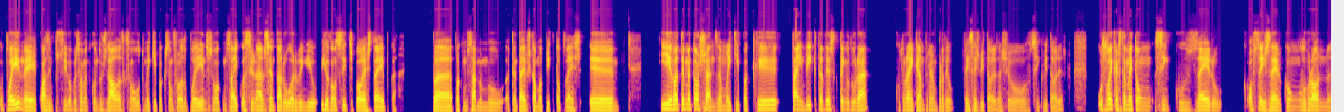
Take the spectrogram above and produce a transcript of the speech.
o play-in é quase impossível, principalmente quando os Dallas, que são a última equipa que estão fora do play-in, estão a começar a equacionar sentar o Irving e o, e o Doncic para o resto da época. Para, para começar mesmo a tentar ir buscar uma pick top 10. Eh, e relativamente aos Suns, é uma equipa que está invicta desde que tem o Durant, que o Durant em campo não perdeu, tem 6 vitórias, acho eu, ou 5 vitórias. Os Lakers também estão 5-0 ou 6-0 com LeBron,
